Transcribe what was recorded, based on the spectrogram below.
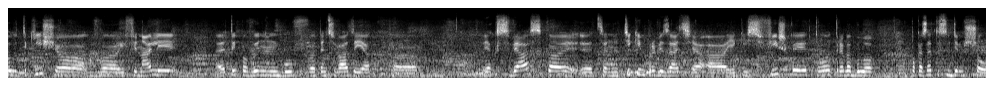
були такі, що в фіналі е, ти повинен був танцювати як, е, як зв'язка. Е, Це не тільки імпровізація, а якісь фішки, то треба було показати суддям шоу.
